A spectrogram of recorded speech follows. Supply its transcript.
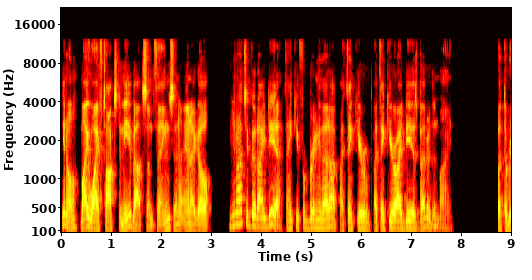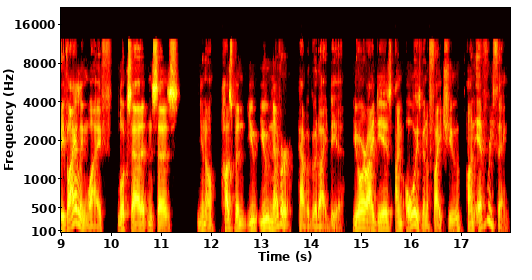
You know, my wife talks to me about some things, and and I go, you know, that's a good idea. Thank you for bringing that up. I think your I think your idea is better than mine. But the reviling wife looks at it and says, you know, husband, you you never have a good idea. Your ideas, I'm always going to fight you on everything.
